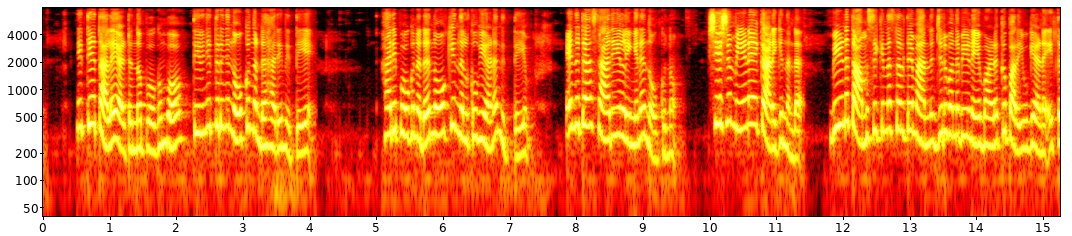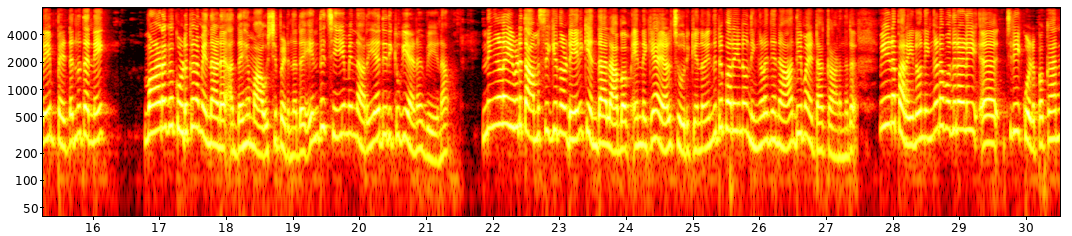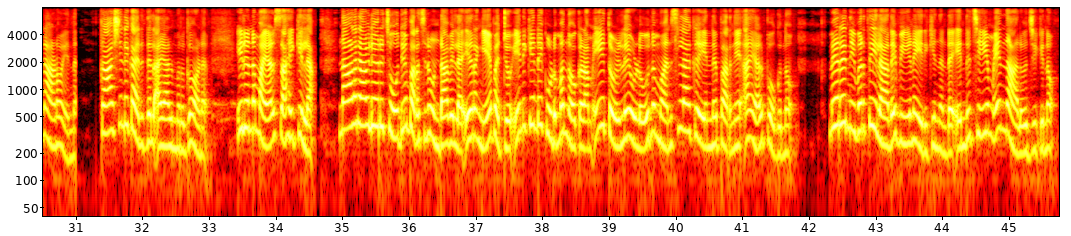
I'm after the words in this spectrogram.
നിത്യ തലയാട്ടുന്നു. പോകുമ്പോൾ തിരിഞ്ഞു തിരിഞ്ഞ് നോക്കുന്നുണ്ട് ഹരി നിത്യയെ. ഹരി പോകുന്നത് നോക്കി നിൽക്കുകയാണ് നിത്യയും. എന്നിട്ട് ആ സാരിയിൽ ഇങ്ങനെ നോക്കുന്നു. ശേഷം വീണയെ കാണിക്കുന്നുണ്ട്. വീണ താമസിക്കുന്ന സ്ഥലത്തെ മാനേജർ വന്ന വീണയെ വഴക്ക് പറയുകയാണ്. ഇത്രയും പെട്ടെന്ന് തന്നെ വാടക കൊടുക്കണമെന്നാണ് അദ്ദേഹം ആവശ്യപ്പെടുന്നത്. എന്ത് ചെയ്യുമെന്ന് അറിയാതിരിക്കുകയാണ് വീണ. നിങ്ങളെ ഇവിടെ താമസിക്കുന്നുണ്ട് എനിക്ക് എന്താ ലാഭം? എന്നൊക്കെ അയാൾ ചോദിക്കുന്നു. എന്നിട്ട് പറയുന്നു നിങ്ങളെ ഞാൻ ആദ്യമായിട്ടാണ് കാണുന്നത്. വീണ പറയുന്നു നിങ്ങളുടെ മുതലാളി ഇച്ചിരി കുഴപ്പക്കാരനാണോ എന്ന്? കാശിന്റെ കാര്യത്തിൽ അയാൾ മൃഗമാണ്. ഇതൊന്നും അയാൾ സഹിക്കില്ല. നാളെ രാവിലെ ഒരു ചോദ്യം പറച്ചിലും ഉണ്ടാവില്ല. ഇറങ്ങിയേ പറ്റൂ. എനിക്ക് എന്റെ കുടുംബം നോക്കണം. ഈ തൊഴിലേ ഉള്ളൂ. ഒന്ന് മനസ്സിലാക്കുക എന്ന് പറഞ്ഞ് അയാൾ പോകുന്നു. വേറെ നിവർത്തിയില്ലാതെ വീണ ഇരിക്കുന്നുണ്ട് എന്ത് ചെയ്യും എന്ന് ആലോചിക്കുന്നു.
